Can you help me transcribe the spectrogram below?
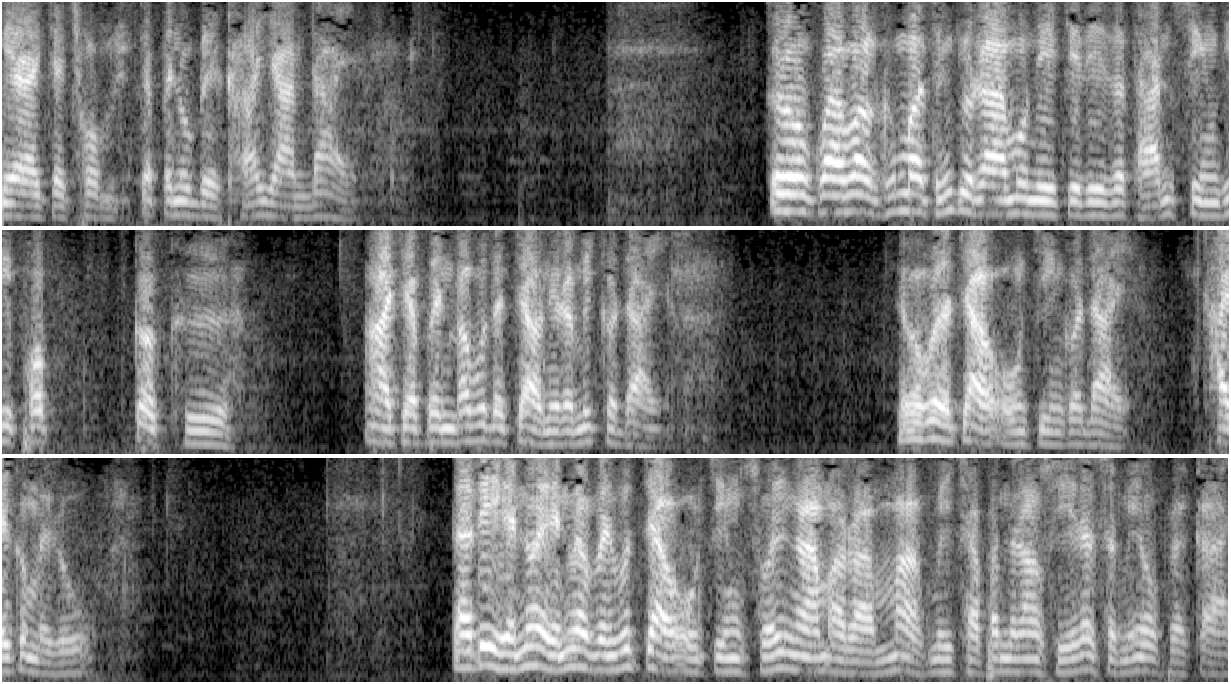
มีอะไรจะชม จะเป็นอุเบกขาญาณได้ ก็รวมความว่าเขามาถึงจุฬามุนีเจดีสถานสิ่งที่พบก็คืออาจจะเป็นพระพุทธเจ้านิรมิตก็ได้หรือพระพุทธเจ้าองค์จริงก็ได้ ใครก็ไม่รู้ แต่ที่เห็นว่าเห็นว่าเป็นพระเจ้าองค์จริง สวยงามอารามมาก มีฉาพันรังสีและสมิโอประการ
